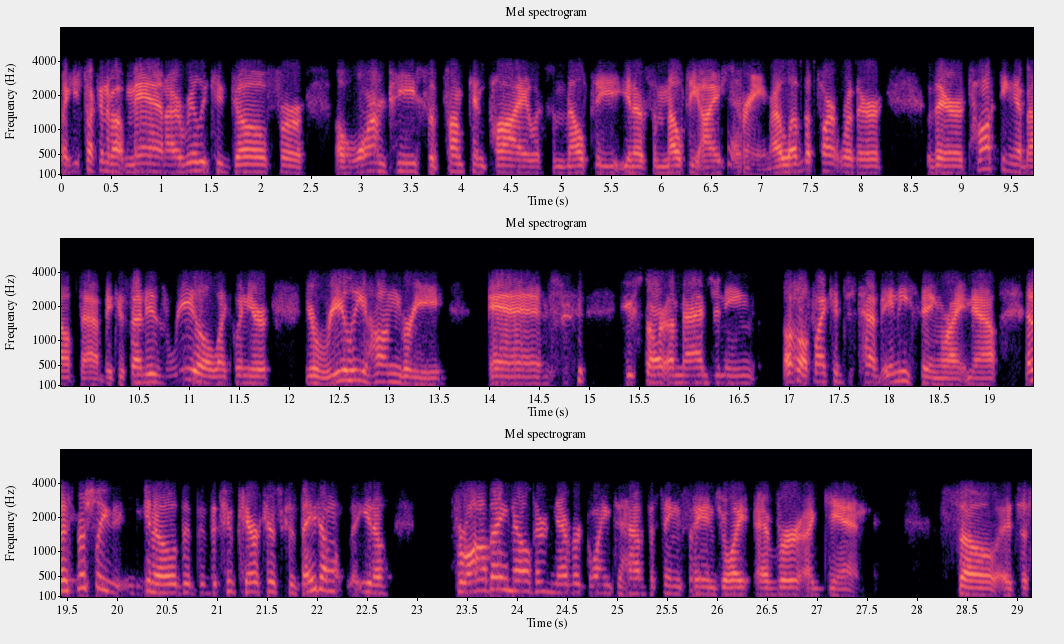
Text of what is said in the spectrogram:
like he's talking about, man, I really could go for a warm piece of pumpkin pie with some melty, you know, some melty ice Yeah. cream. I love the part where they're they're talking about that because that is real. Like when you're you're really hungry and you start imagining oh if i could just have anything right now and especially you know the the, the two characters because they don't you know for all they know they're never going to have the things they enjoy ever again so it's just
